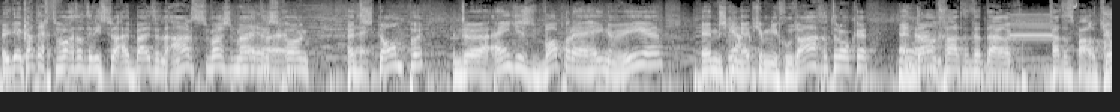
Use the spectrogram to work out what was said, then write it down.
Ik, ik had echt verwacht dat er iets uit buiten de aards was. Maar Nee, het is hoor. gewoon het Nee. stampen. De eindjes wapperen heen en weer. En misschien Ja. heb je hem niet goed aangetrokken. En Nee, dan hoor. gaat het uiteindelijk gaat het fout, joh.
